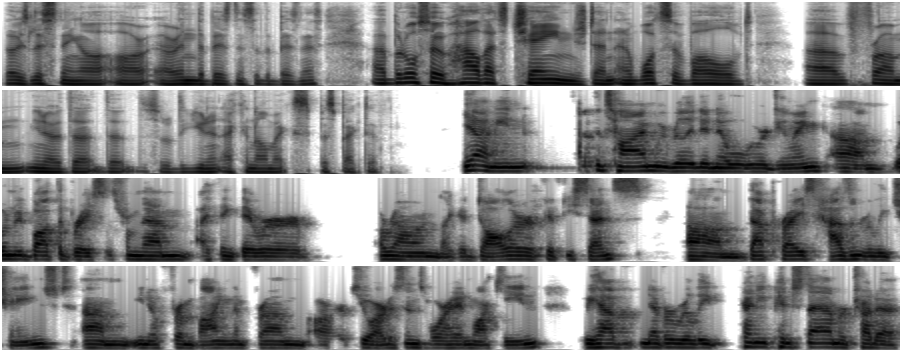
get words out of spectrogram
those listening are, are, are in the business of the business, uh, but also how that's changed and, and what's evolved uh, from you know the, the, the sort of the unit economics perspective. Yeah, I mean, at the time we really didn't know what we were doing. Um, when we bought the bracelets from them, I think they were around like a dollar fifty cents. Um, that price hasn't really changed. Um, you know, from buying them from our two artisans, Jorge and Joaquin, we have never really penny pinched them or try to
